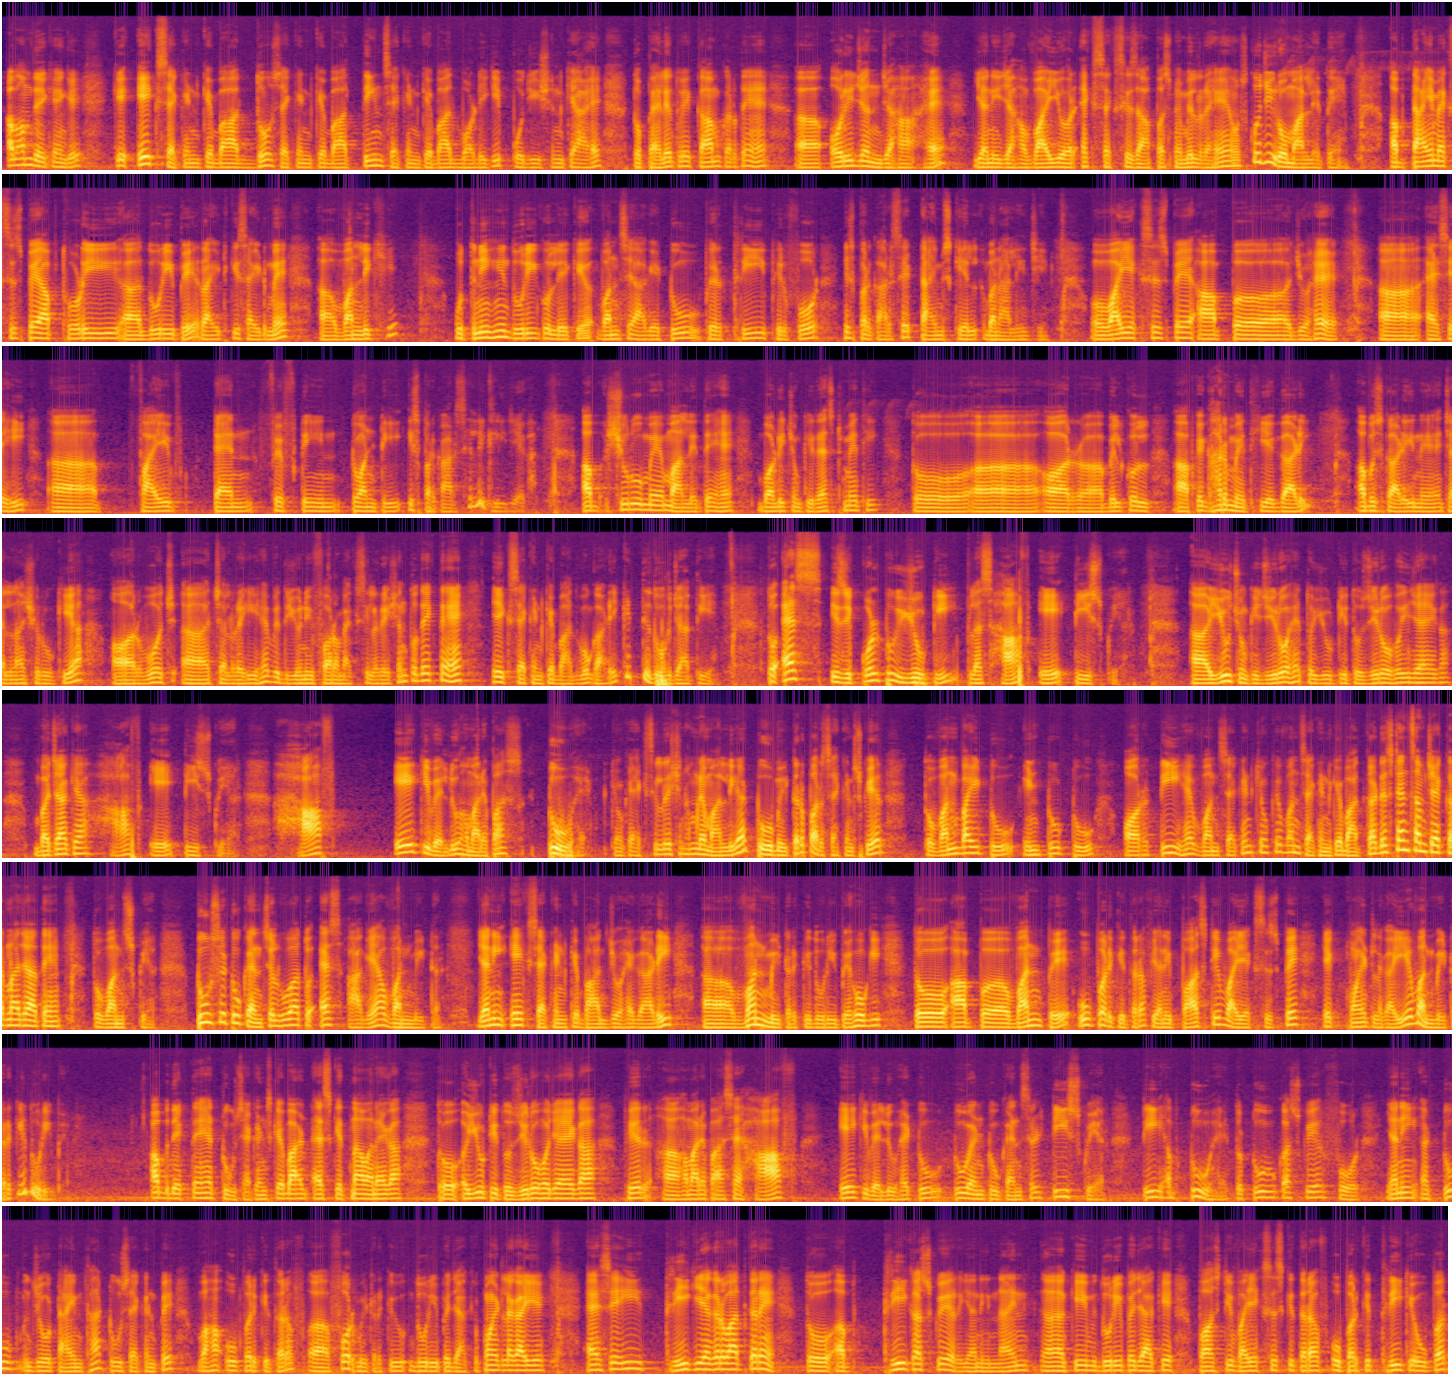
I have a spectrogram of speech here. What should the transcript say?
अब हम देखेंगे कि एक सेकंड के बाद, दो सेकंड के बाद, तीन सेकंड के बाद बॉडी की पोजीशन क्या है। तो पहले तो एक काम करते हैं ओरिजिन जहाँ है, यानी जहाँ वाई और एक्स एक्सिस आपस में मिल रहे हैं, उसको ज़ीरो मान लेते हैं। अब टाइम एक्सिस पे आप थोड़ी दूरी पे राइट की साइड में वन लिखिए। उतनी ही दूरी को लेके वन से आगे टू, फिर थ्री, फिर फोर, इस प्रकार से टाइम स्केल बना लीजिए। वाई एक्सिस पे आप जो है ऐसे ही फाइव, टेन, फिफ्टीन, ट्वेंटी, इस प्रकार से लिख लीजिएगा। अब शुरू में मान लेते हैं, बॉडी चूँकि रेस्ट में थी तो और बिल्कुल आपके घर में थी एक गाड़ी अब उस गाड़ी ने चलना शुरू किया और वो चल रही है विद यूनिफॉर्म एक्सीलरेशन। तो देखते हैं, एक सेकंड के बाद वो गाड़ी कितनी दूर जाती है। तो S is equal to U T plus half A T square U चूँकि ज़ीरो है तो यू टी तो ज़ीरो हो ही जाएगा। बचा क्या? Half A T square half A की वैल्यू हमारे पास टू है, क्योंकि एक्सीलरेशन हमने मान लिया two meter per second square तो one by two into two और टी है वन सेकेंड क्योंकि वन सेकेंड के बाद का डिस्टेंस हम चेक करना चाहते हैं तो वन स्क्वेयर टू से टू कैंसिल हुआ तो एस आ गया वन मीटर यानी एक सेकंड के बाद जो है गाड़ी वन मीटर की दूरी पे होगी. तो आप वन पे ऊपर की तरफ़, यानी पॉजिटिव वाई एक्सिस पे एक पॉइंट लगाइए वन मीटर की दूरी पे. अब देखते हैं टू सेकंड्स के बाद एस कितना बनेगा. तो यू टी तो ज़ीरो हो जाएगा. फिर हाँ हमारे पास है हाफ़ ए की वैल्यू है two two and two cancel T square T अब टू है तो टू का स्क्वेयर फोर यानी टू जो टाइम था, टू सेकंड पे, वहाँ ऊपर की तरफ़ फोर मीटर की दूरी पे जाके पॉइंट लगाइए। ऐसे ही थ्री की अगर बात करें तो अब थ्री का स्क्वेयर यानी नाइन की दूरी पे जाके पॉजिटिव वाई एक्सेस की तरफ़, ऊपर के थ्री के ऊपर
